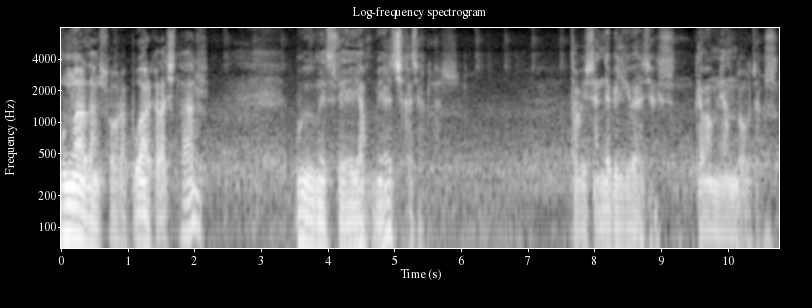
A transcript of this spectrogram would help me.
Bunlardan sonra bu arkadaşlar bu mesleği yapmaya çıkacaklar. Tabii sen de bilgi vereceksin. Devamlı yanında olacaksın.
